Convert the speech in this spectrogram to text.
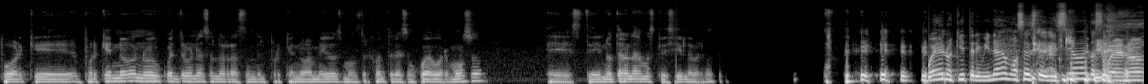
Porque, ¿por qué no? No encuentro una sola razón del por qué no, amigos. Monster Hunter es un juego hermoso. Este, no tengo nada más que decir, la verdad. Bueno, aquí terminamos esta edición. Y bueno,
